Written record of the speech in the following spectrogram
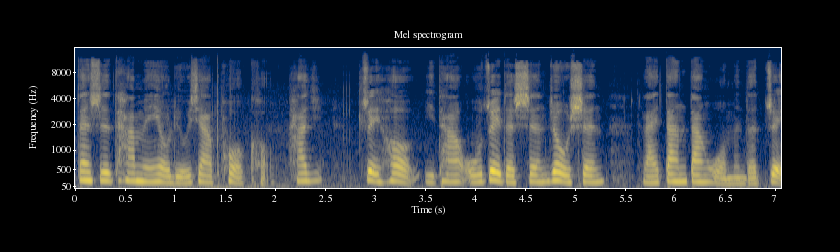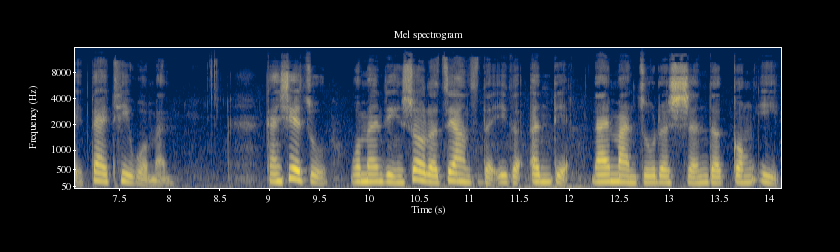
但是他没有留下破口。他最后以他无罪的身肉身来担当我们的罪，代替我们。感谢主。我们领受了这样子的一个恩典，来满足了神的公义，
